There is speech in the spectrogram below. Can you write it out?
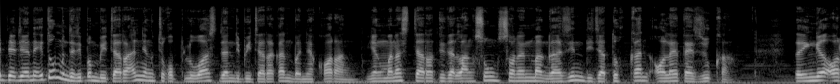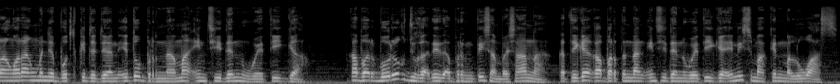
Kejadian itu menjadi pembicaraan yang cukup luas dan dibicarakan banyak orang, yang mana secara tidak langsung Shonen Magazine dijatuhkan oleh Tezuka. Sehingga orang-orang menyebut kejadian itu bernama insiden W3. Kabar buruk juga tidak berhenti sampai sana, ketika kabar tentang insiden W3 ini semakin meluas,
